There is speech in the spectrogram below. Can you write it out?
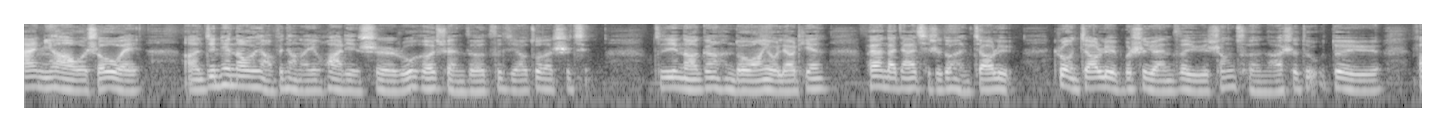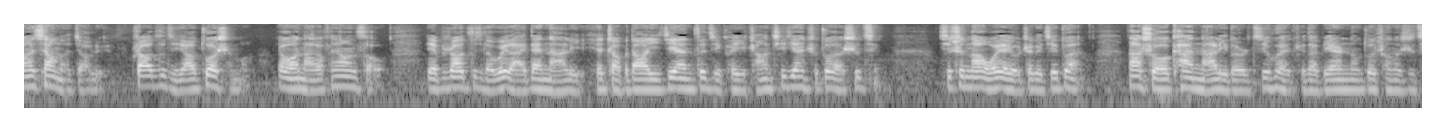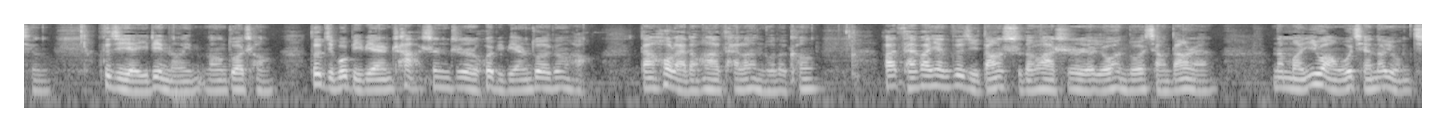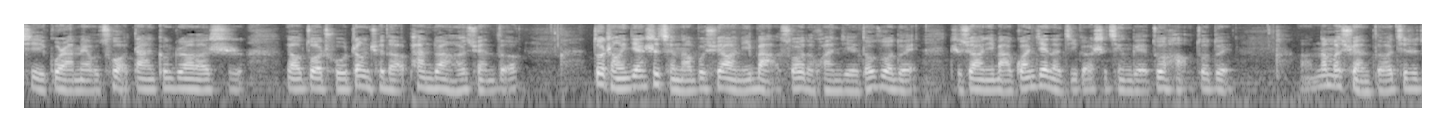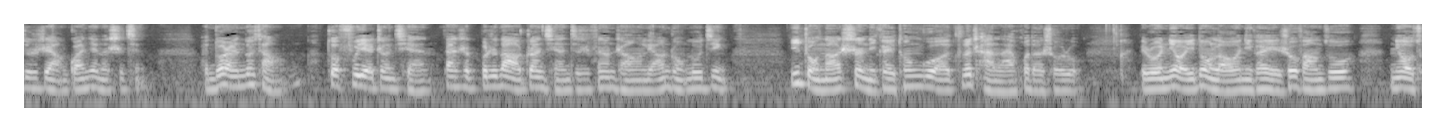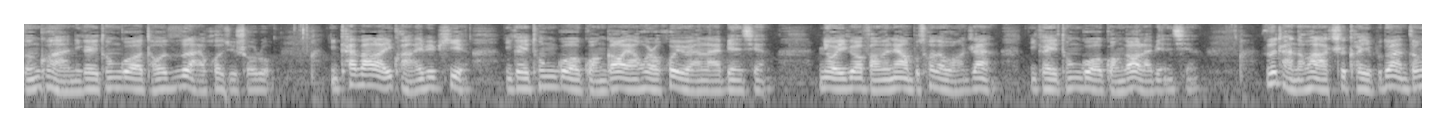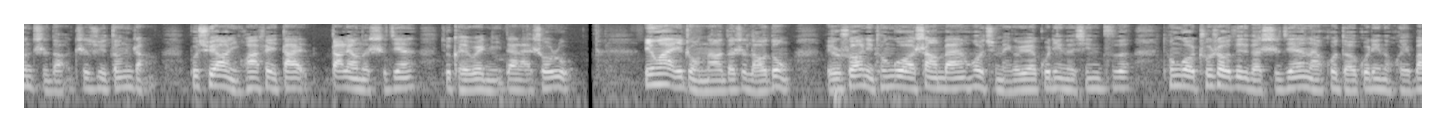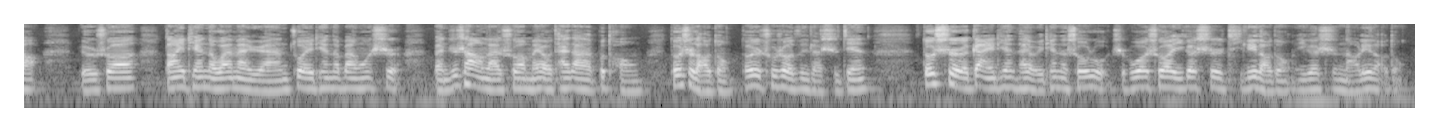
嗨，你好，我是欧维。啊、今天呢，我想分享的一个话题是如何选择自己要做的事情。最近呢，跟很多网友聊天，发现大家其实都很焦虑。这种焦虑不是源自于生存，而是对对于方向的焦虑，不知道自己要做什么，要往哪个方向走，也不知道自己的未来在哪里，也找不到一件自己可以长期坚持做的事情。其实呢，我也有这个阶段。那时候看哪里都是机会，觉得别人能做成的事情，自己也一定能能做成。自己不比别人差，甚至会比别人做得更好。但后来的话，踩了很多的坑，发才发现自己当时的话是有很多想当然。那么一往无前的勇气固然没有错，但更重要的是要做出正确的判断和选择。做成一件事情呢，不需要你把所有的环节都做对，只需要你把关键的几个事情给做好做对。啊，那么选择其实就是这样关键的事情。很多人都想做副业挣钱，但是不知道赚钱其实分成两种路径。一种呢是你可以通过资产来获得收入，比如你有一栋楼，你可以收房租；你有存款，你可以通过投资来获取收入；你开发了一款 APP，你可以通过广告呀或者会员来变现；你有一个访问量不错的网站，你可以通过广告来变现。资产的话是可以不断增值的，持续增长，不需要你花费大大量的时间就可以为你带来收入。另外一种呢，则是劳动，比如说你通过上班获取每个月固定的薪资，通过出售自己的时间来获得固定的回报。比如说当一天的外卖员，做一天的办公室，本质上来说没有太大的不同，都是劳动，都是出售自己的时间，都是干一天才有一天的收入，只不过说一个是体力劳动，一个是脑力劳动。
